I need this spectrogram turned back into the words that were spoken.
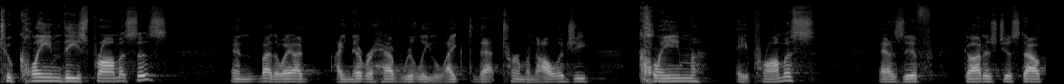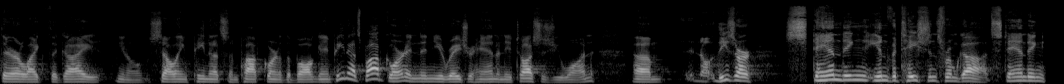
to claim these promises. And by the way, I, I never have really liked that terminology claim a promise, as if God is just out there like the guy, you know, selling peanuts and popcorn at the ball game. Peanuts, popcorn, and then you raise your hand and he tosses you one. Um, no, these are standing invitations from God, standing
